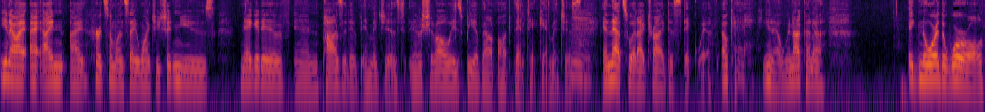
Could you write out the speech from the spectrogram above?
you know, I, I, I heard someone say once you shouldn't use negative and positive images. It should always be about authentic images. And that's what I tried to stick with. Okay, you know, we're not going to ignore the world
